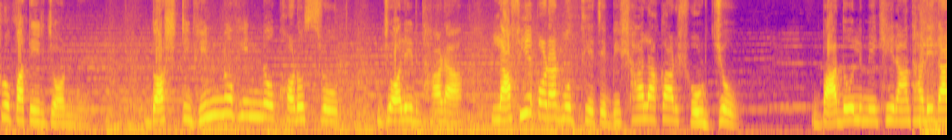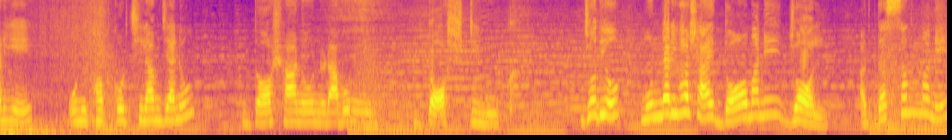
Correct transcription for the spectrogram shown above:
প্রপাতের জন্ম। দশটি ভিন্ন ভিন্ন খরস্রোত জলের ধারা লাফিয়ে পড়ার মধ্যে যে বিশাল আকার সৌর্য, বাদল মেঘের আধারে দাঁড়িয়ে অনুভব করছিলাম যেন দশানন রাবণের দশটি মুখ। যদিও মুন্ডারি ভাষায় দ মানে জল আর দসম মানে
